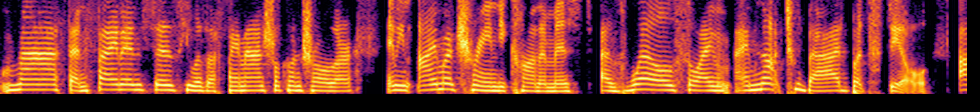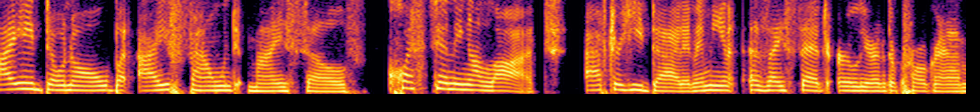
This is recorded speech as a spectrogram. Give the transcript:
math and finances. He was a financial controller. I mean, I'm a trained economist as well, so I'm I'm not too bad, but still, I don't know, but I found myself questioning a lot after he died. And I mean, as I said earlier in the program,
